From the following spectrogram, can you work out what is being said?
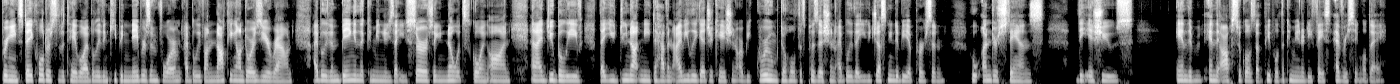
bringing stakeholders to the table. I believe in keeping neighbors informed. I believe on knocking on doors year round. I believe in being in the communities that you serve so you know what's going on. And I do believe that you do not need to have an Ivy League education or be groomed to hold this position. I believe that you just need to be a person who understands the issues and the and the obstacles that people in the community face every single day.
